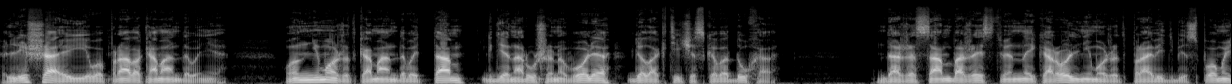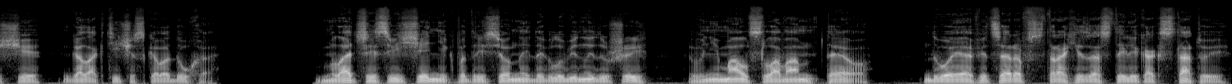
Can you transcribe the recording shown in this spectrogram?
лишаю его права командования. Он не может командовать там, где нарушена воля галактического духа. Даже сам божественный король не может править без помощи галактического духа. Младший священник, потрясенный до глубины души, внимал словам Тео. Двое офицеров в страхе застыли как статуи.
